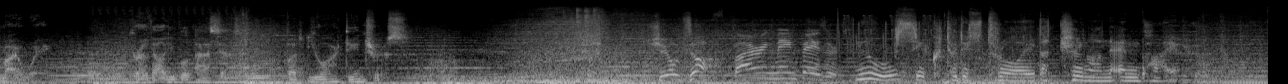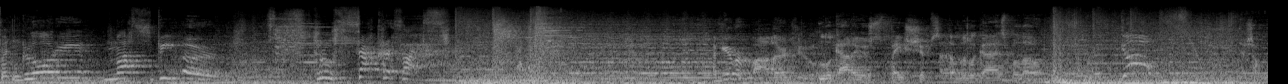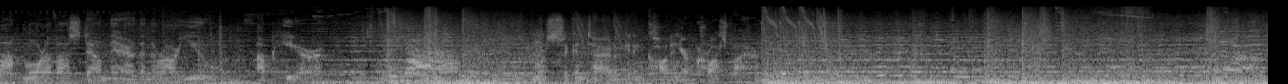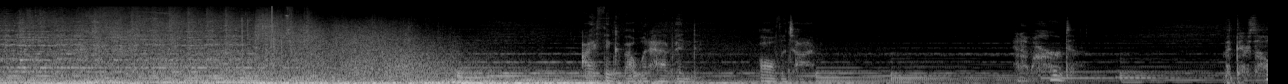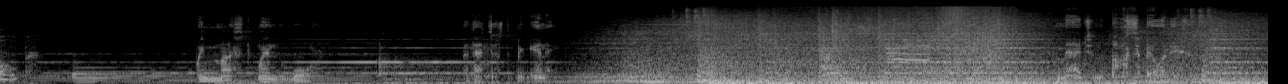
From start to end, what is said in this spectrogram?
my way. You're a valuable asset, but you are dangerous. Shields up! Firing main phasers. You seek to destroy the Klingon Empire. But glory must be earned through sacrifice. Have you ever bothered to look out of your spaceships at the little guys below? Go! There's a lot more of us down there than there are you up here. We're sick and tired of getting caught in your crossfire. What happened all the time. And I'm hurt. But there's hope. We must win the war. But that's just the beginning. Imagine the possibilities.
